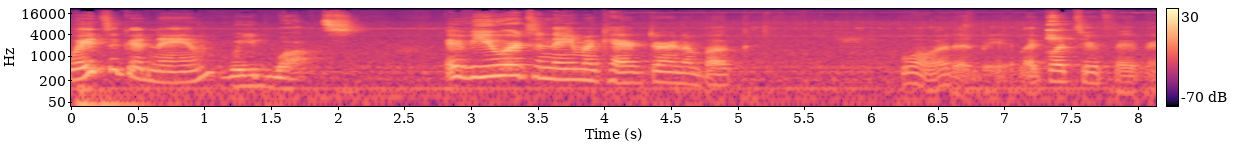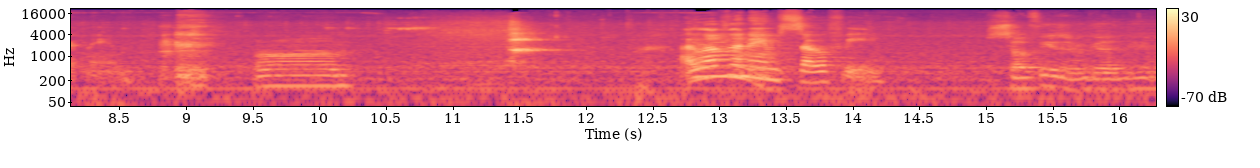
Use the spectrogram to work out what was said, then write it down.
Wade's a good name. Wade Watts. If you were to name a character in a book, what would it be? Like, what's your favorite name? Um, I love the name Sophie. Sophie's a good name.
